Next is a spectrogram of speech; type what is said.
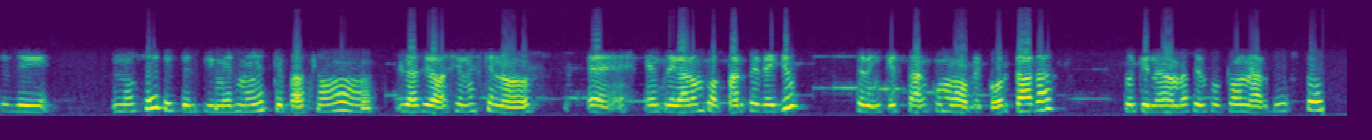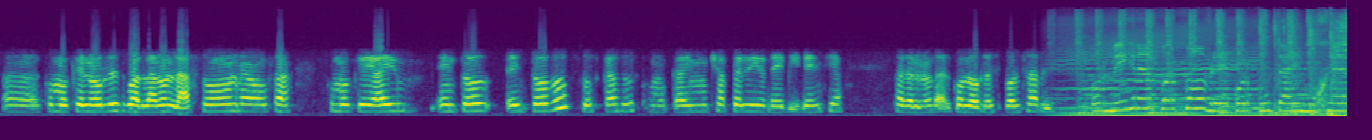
desde no sé, desde el primer mes que pasó, las grabaciones que nos eh, entregaron por parte de ellos, se ven que están como recortadas, porque nada más se enfoca un arbusto, ah, como que no resguardaron la zona, o sea, como que hay en, todo en todos los casos como que hay mucha pérdida de evidencia para no dar con los responsables. Por negra, por pobre, por puta y mujer,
